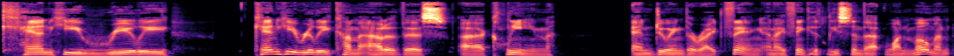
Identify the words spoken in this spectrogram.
can he really, can he really come out of this uh, clean? And doing the right thing. And I think, at least in that one moment,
